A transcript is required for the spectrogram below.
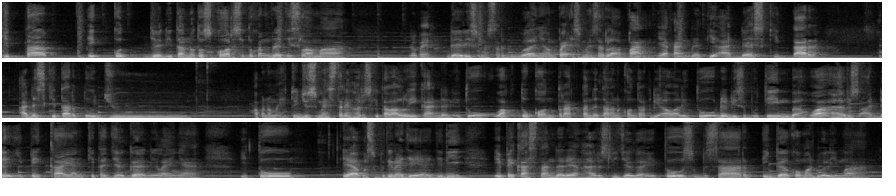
kita ikut jadi Tanoto Scholars itu kan berarti selama berapa ya? Dari semester 2 nyampe semester 8 ya kan. Berarti ada sekitar ada sekitar 7 apa namanya tujuh semester yang harus kita lalui kan. Dan itu waktu kontrak tanda tangan kontrak di awal itu udah disebutin bahwa harus ada IPK yang kita jaga nilainya. Itu ya aku sebutin aja ya. Jadi IPK standar yang harus dijaga itu sebesar 3,25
